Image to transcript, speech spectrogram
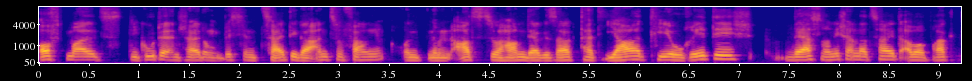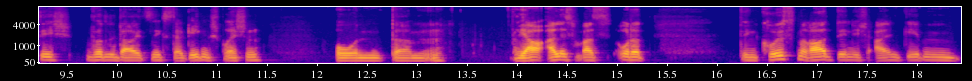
oftmals die gute Entscheidung, ein bisschen zeitiger anzufangen und einen Arzt zu haben, der gesagt hat, ja, theoretisch wäre es noch nicht an der Zeit, aber praktisch würde da jetzt nichts dagegen sprechen. Und ähm, ja, alles, was, oder den größten Rat, den ich allen geben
